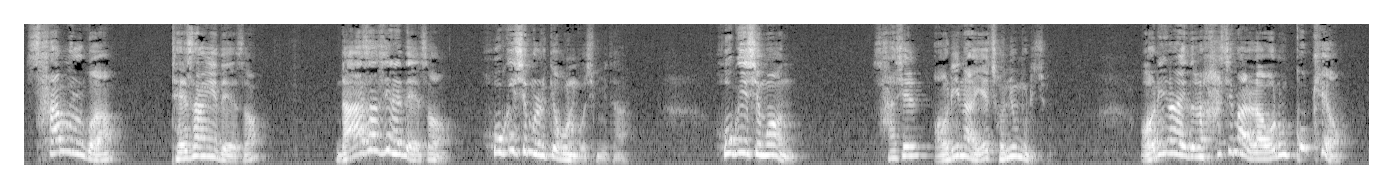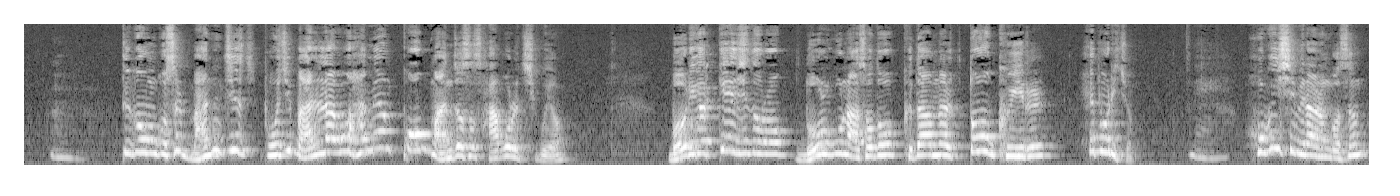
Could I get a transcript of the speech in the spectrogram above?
사물과 대상에 대해서 나 자신에 대해서 호기심을 느껴보는 것입니다. 호기심은 사실 어린아이의 전유물이죠. 어린아이들은 하지 말라고 하면 꼭 해요. 뜨거운 곳을 만져보지 말라고 하면 꼭 만져서 사고를 치고요. 머리가 깨지도록 놀고 나서도 그 다음날 또 그 일을 해버리죠. 네. 호기심이라는 것은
